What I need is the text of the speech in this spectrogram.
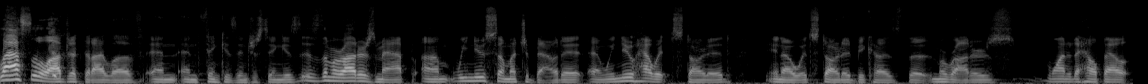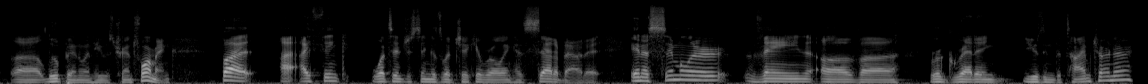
last little object that I love and, and think is interesting is is the Marauders map. Um, we knew so much about it, and we knew how it started. You know, it started because the Marauders wanted to help out uh, Lupin when he was transforming. But I, I think what's interesting is what J.K. Rowling has said about it. In a similar vein of uh, regretting using the time turner,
